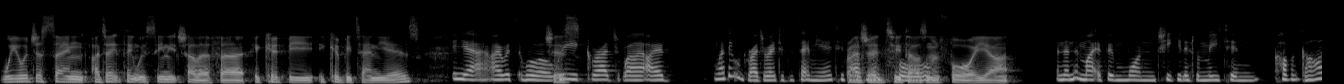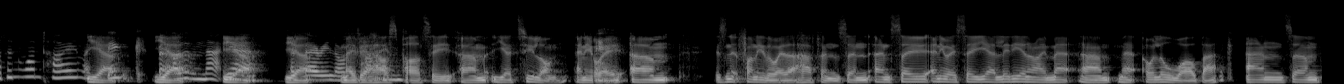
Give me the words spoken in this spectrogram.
we were just saying, I don't think we've seen each other for it could be it could be ten years. Yeah, I would. Well, we grad. Well, I. Well, I think we graduated the same year, 2004. Graduated 2004, yeah. And then there might have been one cheeky little meet in Covent Garden one time, I Yeah, think. But yeah, other than that, yeah, yeah, yeah. very long Maybe time. a house party. Um, yeah, too long. Anyway, um, isn't it funny the way that happens? And and so anyway, so yeah, Lydia and I met um, met a little while back, and um,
